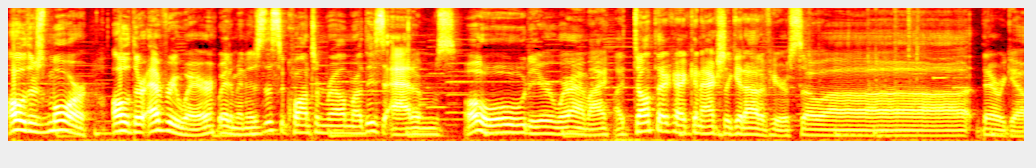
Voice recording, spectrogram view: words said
Oh, there's more. Oh, they're everywhere. Wait a minute. Is this a quantum realm? Are these atoms? Oh dear, where am I? I don't think I can actually get out of here. So, uh, there we go.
